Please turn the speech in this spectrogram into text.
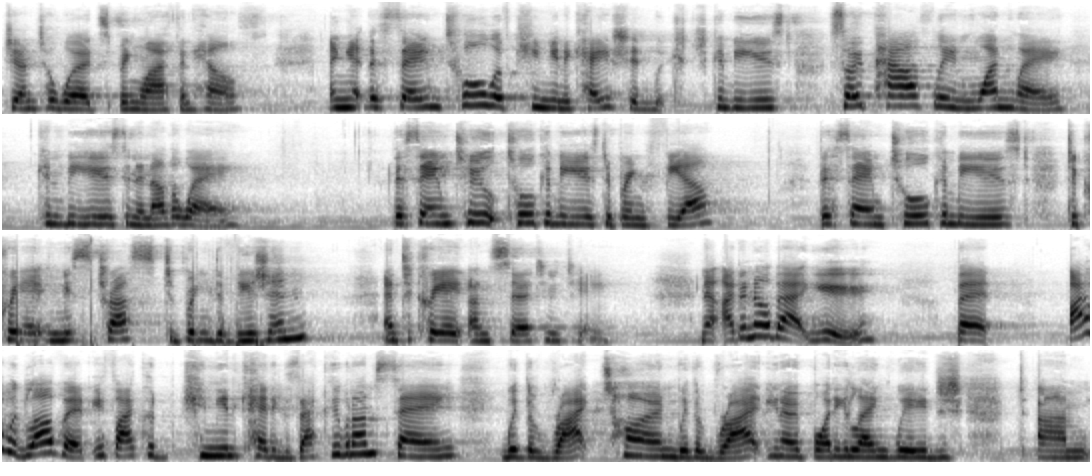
Gentle words bring life and health. And yet, the same tool of communication, which can be used so powerfully in one way, can be used in another way. The same tool, tool can be used to bring fear. The same tool can be used to create mistrust, to bring division, and to create uncertainty. Now, I don't know about you, but I would love it if I could communicate exactly what I'm saying with the right tone, with the right, you know, body language, um,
